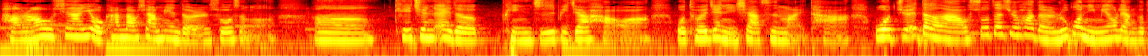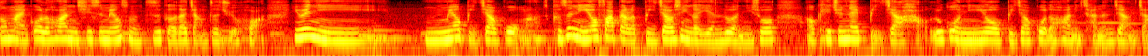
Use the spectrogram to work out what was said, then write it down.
好，然后现在又有看到下面的人说什么，嗯，Kitchen A 的品质比较好啊，我推荐你下次买它。我觉得啦，说这句话的人，如果你没有两个都买过的话，你其实没有什么资格在讲这句话，因为你。你没有比较过嘛？可是你又发表了比较性的言论，你说哦，KJ 那比较好。如果你有比较过的话，你才能这样讲。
